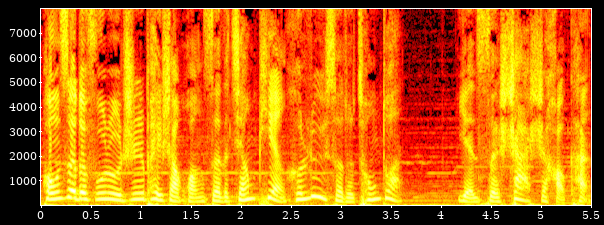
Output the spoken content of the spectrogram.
红色的腐乳汁配上黄色的姜片和绿色的葱段，颜色煞是好看。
